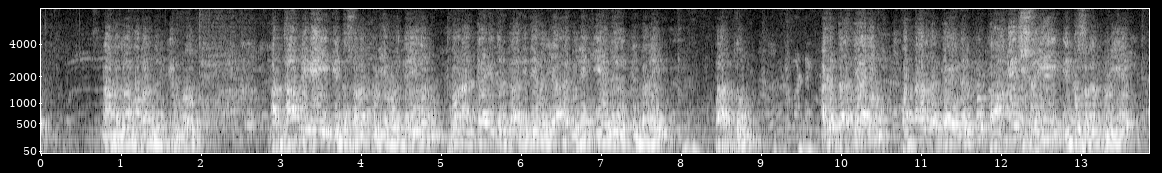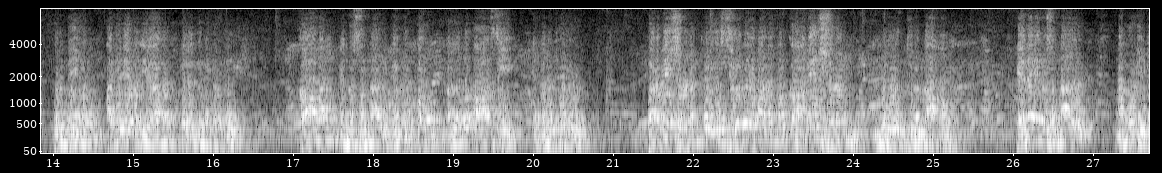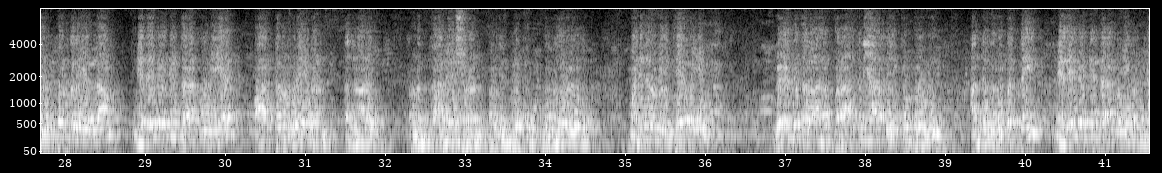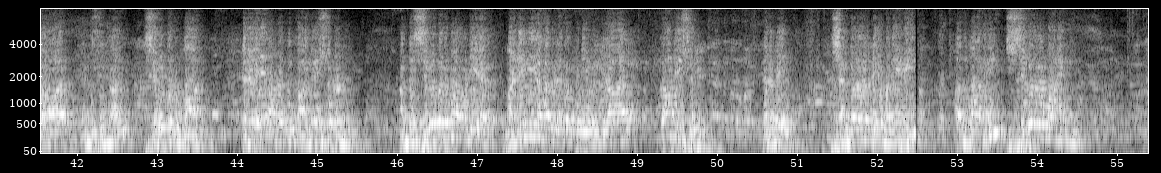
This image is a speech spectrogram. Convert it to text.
நாம் எல்லாம் அமர்ந்திருக்கின்றோம். அர்த்தாம்பிகை என்று சொல்லக்கூடிய ஒரு தெய்வம் போன அத்தியாயத்திற்கு அதிதேவதியாக விளங்கியது என்பதை பார்த்தோம். அடுத்த அத்தியாயம் பத்தாவது அத்தியாயத்திற்கு காமேஸ்வரி என்று சொல்லக்கூடிய ஒரு தெய்வம் அதிதேவதியாக விளங்குகின்றது. காமன் என்று சொன்னால் விருப்பம் அல்லது ஆசை என்பது பொருள். பரமேஸ்வரனுக்கு சிவபெருமானுக்கு காமேஸ்வரன் என்பது ஒரு திருநாமம். என்ன என்று சொன்னால் நம்முடைய விருப்பங்களை எல்லாம் நிறைவேற்றி தரக்கூடிய ஆற்றல் உடையவன். அதனால அவனுக்கு காமேஸ்வரன் அப்படின்னு பேரு. ஒவ்வொரு மனிதனுடைய தேவையும் வேண்டுதலாக பிரார்த்தனையாக வைக்கும் போது அந்த விருப்பத்தை நிறைவேற்றி தரக்கூடியவன் யார் என்று சொன்னால் சிவபெருமான். எனவே அவனுக்கு காமேஸ்வரன். அந்த சிவபெருமானுடைய மனைவியாக விளங்கக்கூடியவன் யார்? காமேஸ்வரி. எனவே சங்கரனுடைய மனைவி அது மாதிரி சிவபெருமானின்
